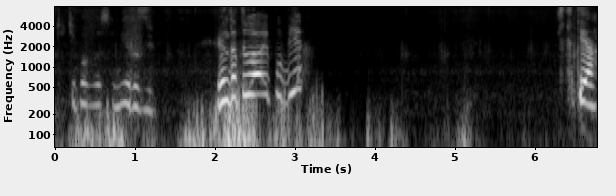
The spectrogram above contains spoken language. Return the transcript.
То типа ви самі розумієте. Він за тобою побіг? Що таке?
